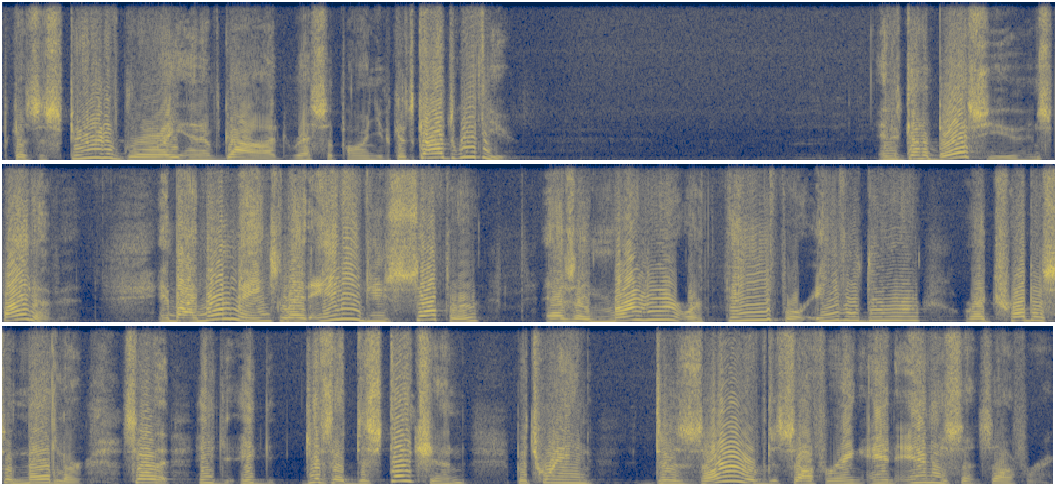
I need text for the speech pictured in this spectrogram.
because the Spirit of glory and of God rests upon you because God's with you. And is going to bless you in spite of it. And by no means let any of you suffer as a murderer or thief or evildoer or a troublesome meddler. So he, he gives a distinction between deserved suffering and innocent suffering.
